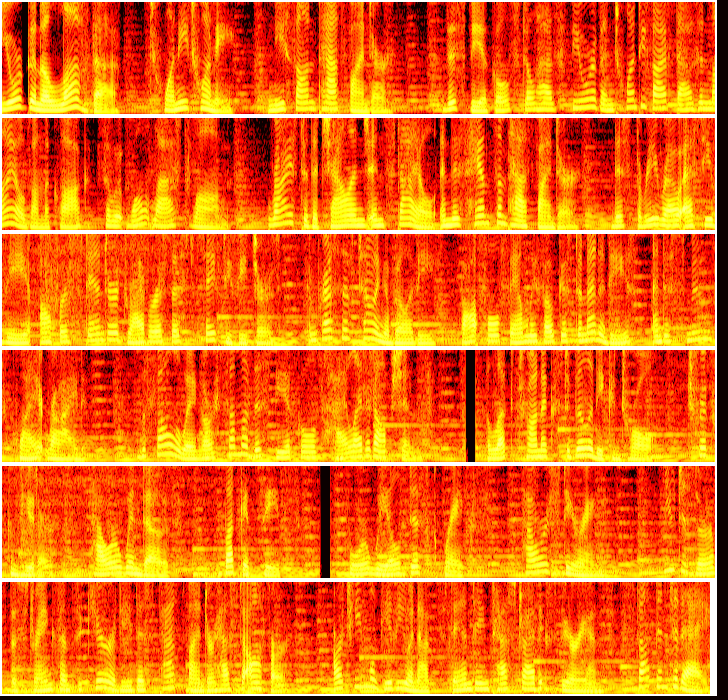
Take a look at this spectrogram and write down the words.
You're gonna love the 2020 Nissan Pathfinder. This vehicle still has fewer than 25,000 miles on the clock, so it won't last long. Rise to the challenge in style in this handsome Pathfinder. This three-row SUV offers standard driver assist safety features, impressive towing ability, thoughtful family-focused amenities, and a smooth, quiet ride. The following are some of this vehicle's highlighted options. Electronic stability control, trip computer, power windows, bucket seats, four-wheel disc brakes, power steering. You deserve the strength and security this Pathfinder has to offer. Our team will give you an outstanding test drive experience. Stop in today.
